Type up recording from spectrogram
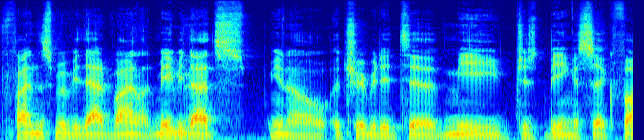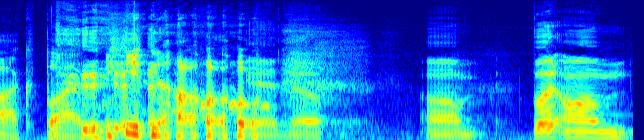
find this movie that violent. Maybe that's you know attributed to me just being a sick fuck, but you know, yeah, no. Um, but um,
